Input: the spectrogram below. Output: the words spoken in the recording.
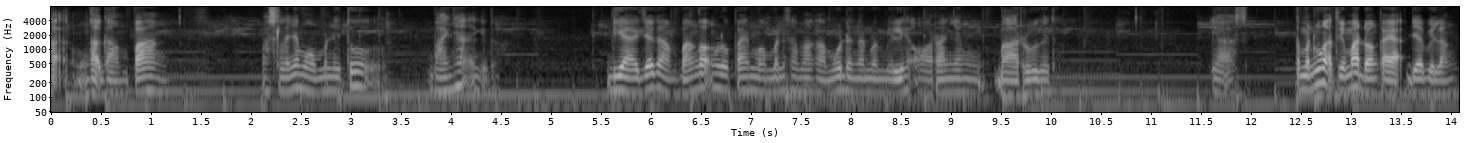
nggak nggak gampang. Masalahnya momen itu banyak gitu. Dia aja gampang kok ngelupain momen sama kamu dengan memilih orang yang baru gitu. Ya temenku nggak terima dong kayak dia bilang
